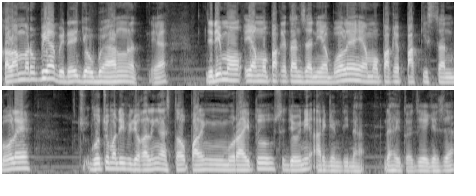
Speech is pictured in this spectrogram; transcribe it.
Kalau sama rupiah bedanya jauh banget ya. Jadi mau yang mau pakai Tanzania boleh, yang mau pakai Pakistan boleh, gue cuma di video kali ngasih tau paling murah itu sejauh ini Argentina. Dah itu aja ya guys ya.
